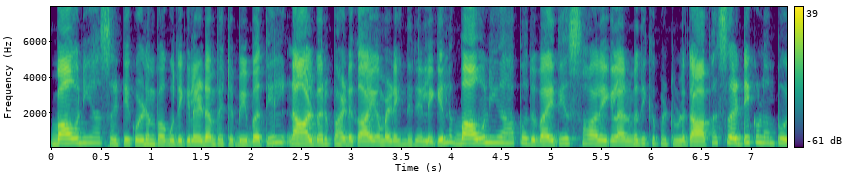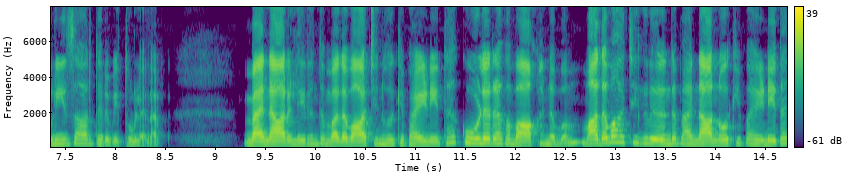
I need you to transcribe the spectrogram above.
வவுனியா செட்டிக்குளம் பகுதியில் இடம்பெற்ற விபத்தில் நால்வர் படுகாயமடைந்த நிலையில் வவுனியா பொது வைத்தியசாலையில் அனுமதிக்கப்பட்டுள்ளதாக செட்டிக்குளம் போலீசார் தெரிவித்துள்ளனர். மன்னாரிலிருந்து மதவாச்சி நோக்கி பயணித்த கூளரக வாகனமும் மதவாச்சியிலிருந்து மன்னார் நோக்கி பயணித்த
